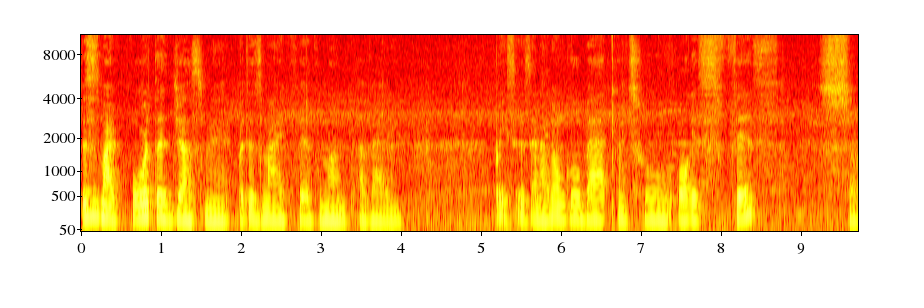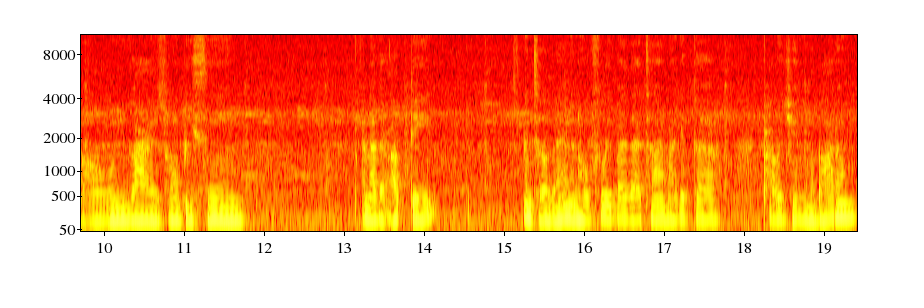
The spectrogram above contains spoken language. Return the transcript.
This is my fourth adjustment, but this is my fifth month of having braces. And I don't go back until August 5th. So you guys won't be seeing another update until then. And hopefully by that time I get the power chain on the bottom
